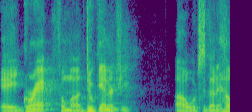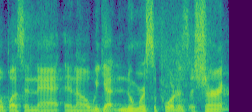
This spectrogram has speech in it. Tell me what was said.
a grant from Duke Energy uh, which is going to help us in that. And uh, we got numerous supporters. Assurant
